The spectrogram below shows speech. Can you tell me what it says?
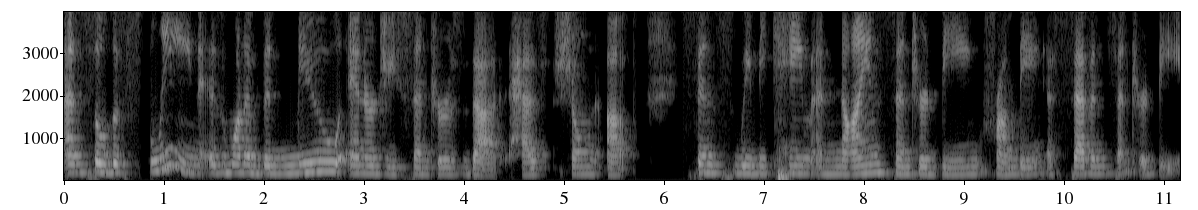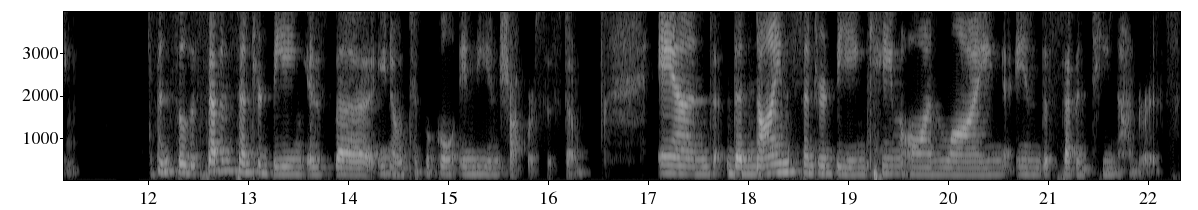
And so, the spleen is one of the new energy centers that has shown up since we became a nine centered being from being a seven centered being and so the seven centered being is the you know typical indian chakra system and the nine centered being came online in the 1700s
